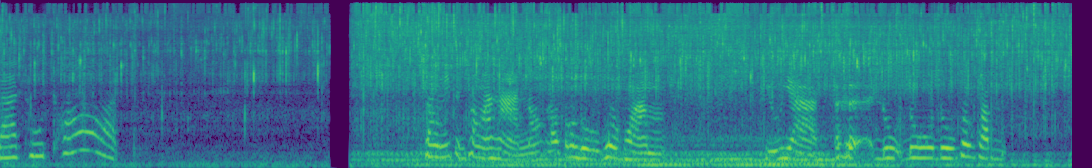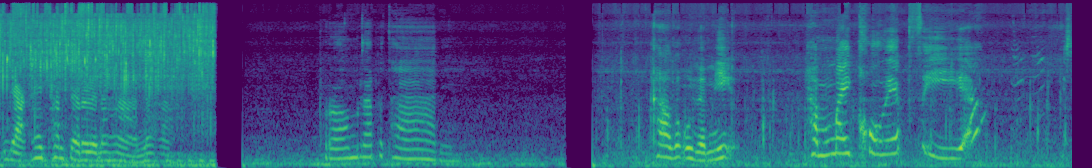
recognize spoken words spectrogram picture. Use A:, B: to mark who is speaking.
A: ปลาทูทอด ช่องนี้เป็นช่องอาหารเนาะ เราต้องดูเพื่อความหิวอยากดูดูดูเพื่อความอยากให้ท่านเจริญอาหารนะคะ พร้อมรับประทาน ข้าวต้องอุ่นแบบนี้ทำไมโครเวฟเสีย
